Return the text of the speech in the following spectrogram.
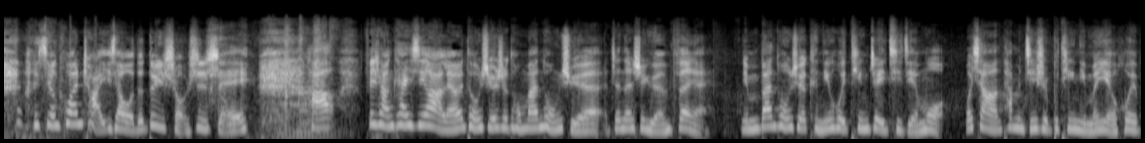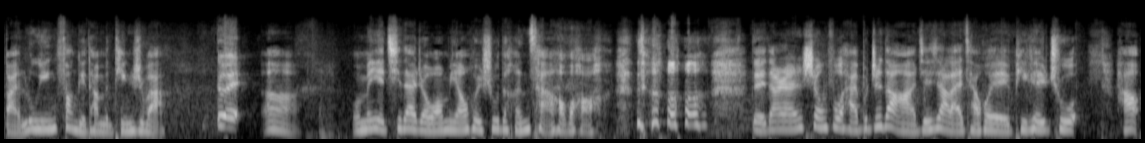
先观察一下我的对手是谁。好，非常开心啊！两位同学是同班同学，真的是缘分哎。你们班同学肯定会听这期节目，我想他们即使不听，你们也会把录音放给他们听是吧？对，嗯。我们也期待着王明阳会输得很惨，好不好？对，当然胜负还不知道啊，接下来才会 PK 出。好，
